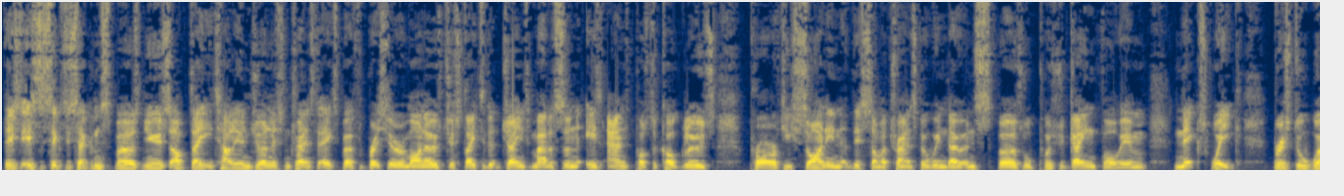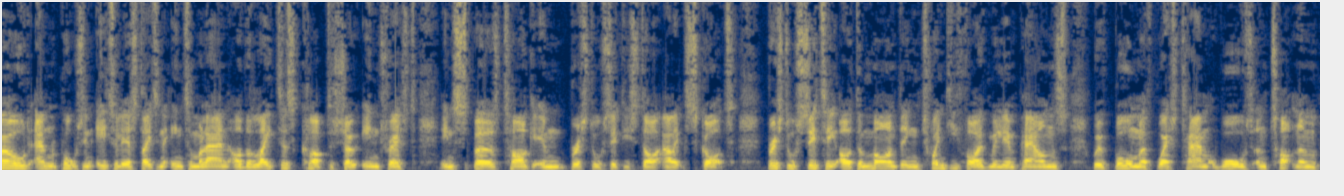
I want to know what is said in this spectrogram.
This is the 60 second Spurs news update. Italian journalist and transfer expert Fabrizio Romano has just stated that James Maddison is Ange Postecoglou's priority signing this summer transfer window and Spurs will push again for him next week. Bristol World and reports in Italy are stating that Inter Milan are the latest club to show interest in Spurs targeting Bristol City star Alex Scott. Bristol City are demanding £25 million with Bournemouth, West Ham, Wolves and Tottenham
